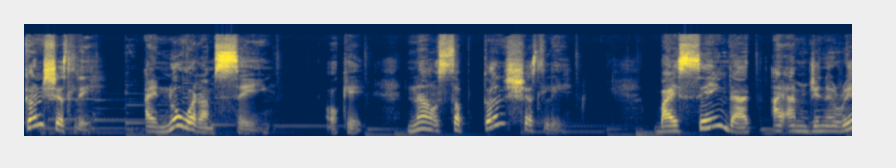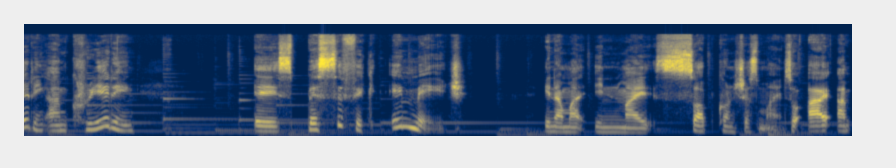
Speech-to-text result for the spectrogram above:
consciously, I know what I'm saying, okay. Now, subconsciously, by saying that, I am generating, I'm creating a specific image in my in my subconscious mind. So I am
